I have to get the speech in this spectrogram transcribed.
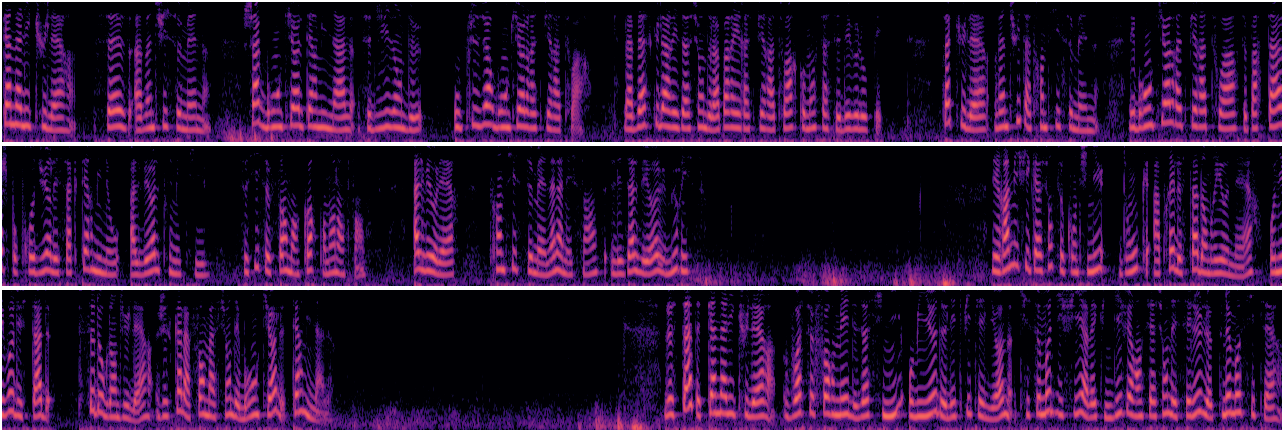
Canaliculaire, 16 à 28 semaines. Chaque bronchiole terminale se divise en deux ou plusieurs bronchioles respiratoires. La vascularisation de l'appareil respiratoire commence à se développer. Saculaire, 28 à 36 semaines. Les bronchioles respiratoires se partagent pour produire les sacs terminaux, alvéoles primitives. Ceux-ci se forment encore pendant l'enfance. Alvéolaire, 36 semaines à la naissance, les alvéoles mûrissent. Les ramifications se continuent donc après le stade embryonnaire, au niveau du stade pseudoglandulaire, jusqu'à la formation des bronchioles terminales. Le stade canaliculaire voit se former des acinies au milieu de l'épithélium qui se modifient avec une différenciation des cellules pneumocytaires.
